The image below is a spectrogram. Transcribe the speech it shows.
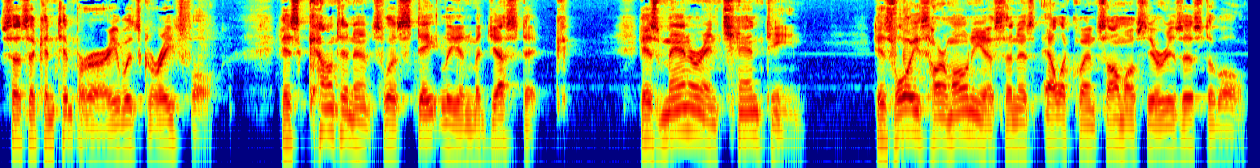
says a contemporary, was graceful. His countenance was stately and majestic. his manner enchanting, his voice harmonious, and his eloquence almost irresistible.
